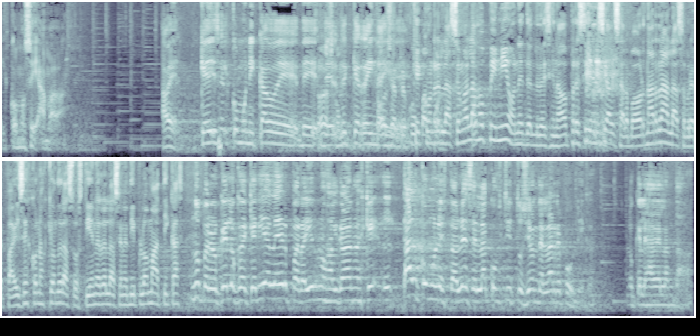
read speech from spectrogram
el- ¿cómo se llama? A ver, ¿qué dice el comunicado de, de, Enrique Reina? que con por- relación a las opiniones del designado presidencial Salvador Narrala sobre países con los que Honduras sostiene relaciones diplomáticas, No, pero lo que, lo que quería leer para irnos al grano es que tal como lo establece la Constitución de la República, lo que les adelantaba,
